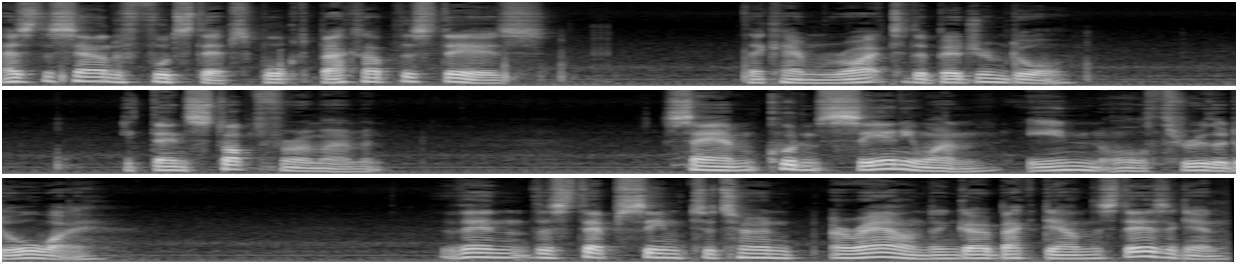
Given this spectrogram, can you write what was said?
As the sound of footsteps walked back up the stairs, they came right to the bedroom door then stopped for a moment. Sam couldn't see anyone in or through the doorway. Then the steps seemed to turn around and go back down the stairs again.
